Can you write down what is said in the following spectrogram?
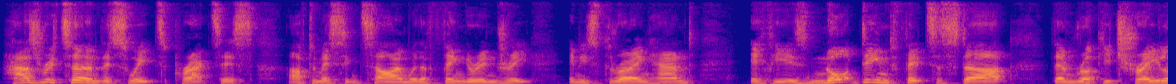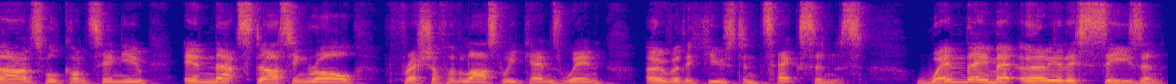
has returned this week to practice after missing time with a finger injury in his throwing hand. If he is not deemed fit to start, then rookie Trey Lance will continue in that starting role, fresh off of last weekend's win over the Houston Texans. When they met earlier this season,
